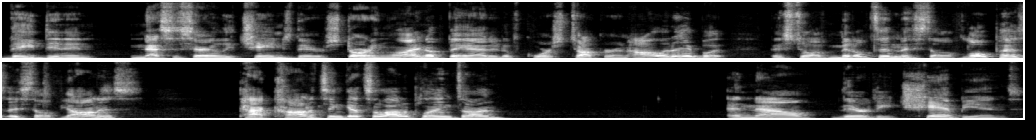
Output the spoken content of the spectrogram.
They didn't necessarily change their starting lineup. They added, of course, Tucker and Holiday, but they still have Middleton. They still have Lopez. They still have Giannis. Pat Connaughton gets a lot of playing time. And now they're the champions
